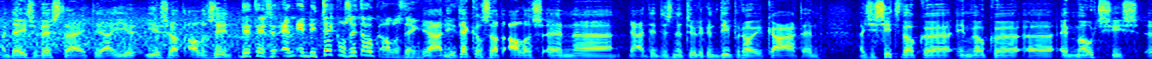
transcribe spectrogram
Maar deze wedstrijd, ja, hier, hier zat alles in. Dit is het. En in die tackle zit ook alles, denk ik. Ja, die tackle zat alles. En eh, ja, dit is natuurlijk een diep rode kaart. En als je ziet welke, in welke eh, emoties eh,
